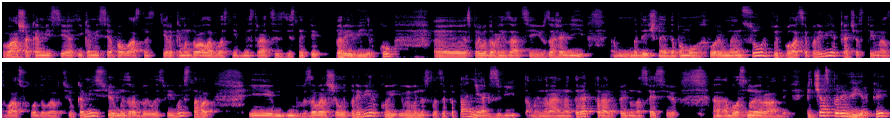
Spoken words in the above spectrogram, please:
ваша комісія і комісія по власності рекомендувала обласній адміністрації здійснити перевірку з приводу організації взагалі медичної допомоги хворим на інсульт. Відбулася перевірка. Частина з вас входила в цю комісію. Ми зробили свій висновок і завершили перевірку. І ви винесли це питання як звіт там генерального директора відповідно на сесію е, обласної ради. Під час перевірки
